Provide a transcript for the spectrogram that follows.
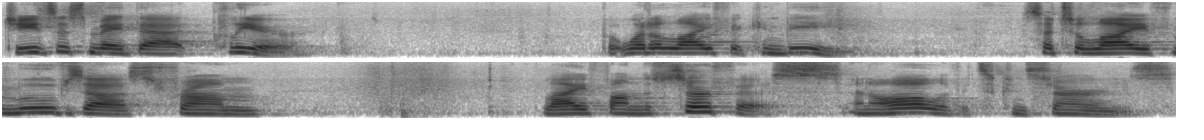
Jesus made that clear. But what a life it can be. Such a life moves us from life on the surface and all of its concerns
